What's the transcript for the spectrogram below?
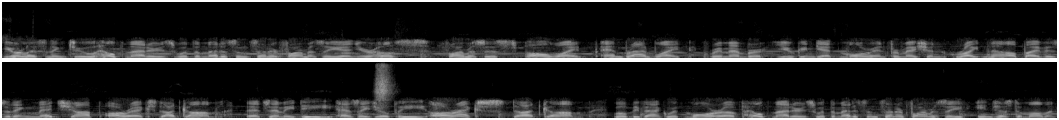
You're listening to Health Matters with the Medicine Center Pharmacy and your hosts, pharmacists Paul White and Brad White. Remember, you can get more information right now by visiting medshoprx.com. That's M E D S H O P R X.com. We'll be back with more of Health Matters with the Medicine Center Pharmacy in just a moment.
